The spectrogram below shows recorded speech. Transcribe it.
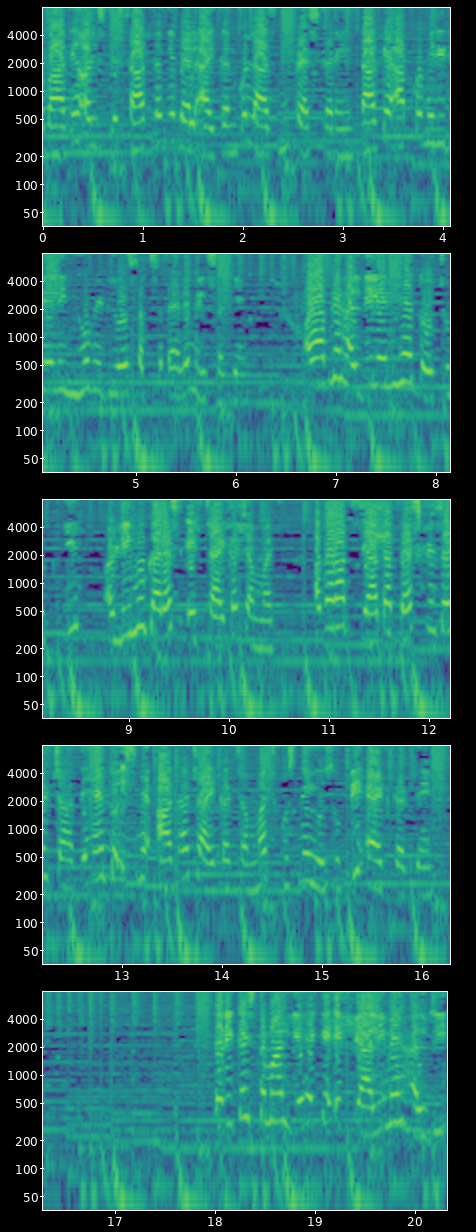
दबा दें और इसके साथ लगे बेल आइकन को लाजमी प्रेस करें ताकि आपको मेरी डेली न्यू वीडियो सबसे पहले मिल सके। और आपने हल्दी लेनी है दो चुटकी और लीमू का रस एक चाय का चम्मच। अगर आप ज़्यादा बेस्ट रिज़ल्ट चाहते हैं तो इसमें आधा चाय का चम्मच उसने यूसुफ भी ऐड कर दें। तरीका इस्तेमाल ये है कि एक प्याली में हल्दी,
